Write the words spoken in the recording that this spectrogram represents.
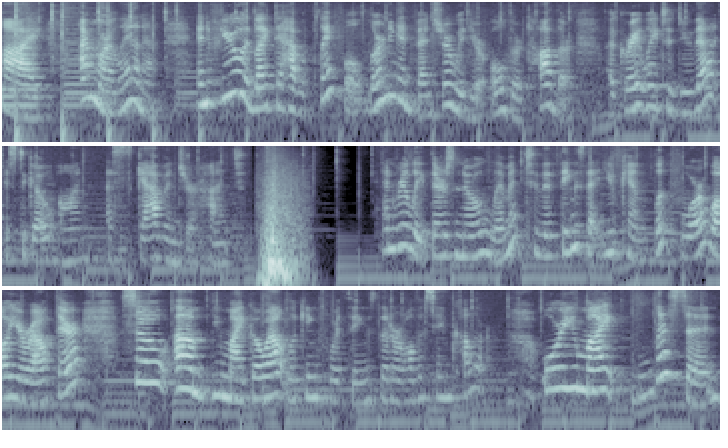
Hi, I'm Marlana, and if you would like to have a playful learning adventure with your older toddler, a great way to do that is to go on a scavenger hunt. And really, there's no limit to the things that you can look for while you're out there. So um, you might go out looking for things that are all the same color. Or you might listen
